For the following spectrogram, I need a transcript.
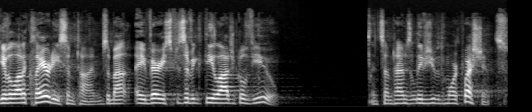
give a lot of clarity sometimes about a very specific theological view. And sometimes it leaves you with more questions.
